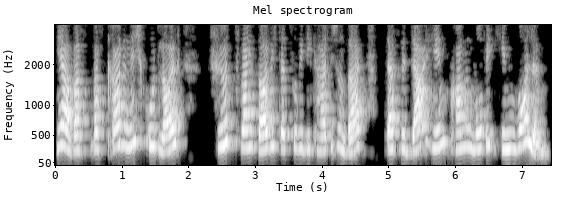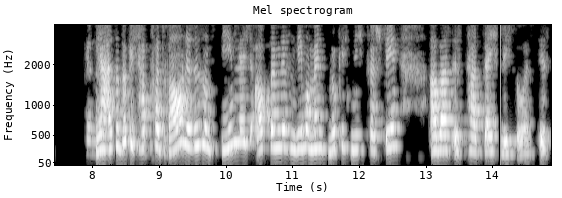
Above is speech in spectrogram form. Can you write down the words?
ja, was, was gerade nicht gut läuft, führt zwangsläufig dazu, wie die Karte schon sagt, dass wir dahin kommen, wo wir hin wollen. Genau. Ja, also wirklich, hab Vertrauen, es ist uns dienlich, auch wenn wir es in dem Moment wirklich nicht verstehen. Aber es ist tatsächlich so. Es ist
